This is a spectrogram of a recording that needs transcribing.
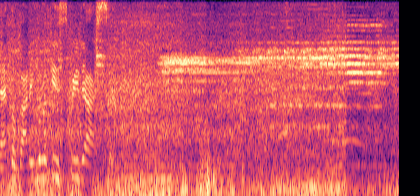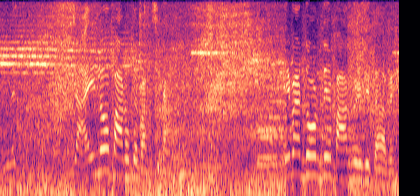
দেখো, গাড়িগুলো কি স্পিডে আসছে। চাইলেও পার হতে পারছি না। এবার দৌড় দিয়ে পার হয়ে যেতে হবে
